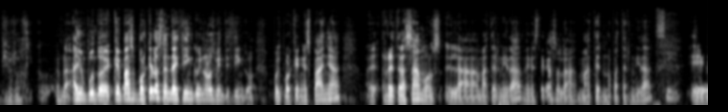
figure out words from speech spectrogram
biológico. En plan, hay un punto de ¿qué pasa? ¿Por qué los 35 y no los 25? Pues porque en España eh, retrasamos la maternidad, en este caso la materno-paternidad, Sí, eh,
